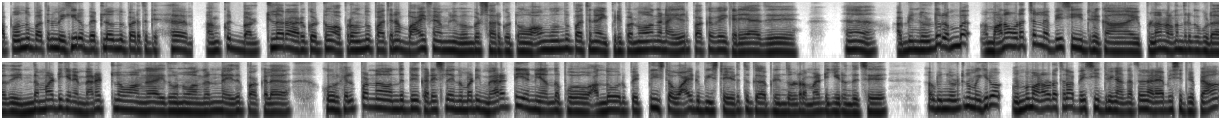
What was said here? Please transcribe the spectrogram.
அப்போ வந்து பார்த்தீங்கன்னா ஹீரோ பெட்ல வந்து படுத்துட்டு அங்கிள் பட்லராக இருக்கட்டும். அப்புறம் வந்து பார்த்தீங்கன்னா பாய் ஃபேமிலி மெம்பர்ஸாக இருக்கட்டும். அவங்க வந்து பார்த்தீங்கன்னா இப்படி பண்ணுவாங்க. நான் எதிர்பார்க்கவே கிடையாது. அப்படின்னு சொல்லிட்டு ரொம்ப மன உடைச்சல்ல பேசிக்கிட்டு இருக்கான் இப்படிலாம் நடந்திருக்க கூடாது இந்த மாட்டிக்கு என்னை மிரட்டில் வாங்க இது ஒன்று வாங்கன்னு நான் எதிர்பார்க்கல. ஒரு ஹெல்ப் பண்ண வந்துட்டு கடைசியில் இந்த மாதிரி மிரட்டி என்னை அந்த போ அந்த ஒரு பெட் பீஸ்ட்டை வாய்டு பீஸ்ட்டை எடுத்துக்க அப்படின்னு சொல்ற மாட்டிக்கு இருந்துச்சு. அப்படின்னு சொல்லிட்டு நம்ம ஹீரோ ரொம்ப மன உடச்சலாக பேசிட்டு இருக்கேன். அந்த இடத்துல நிறையா பேசிட்டு இருப்பான்.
